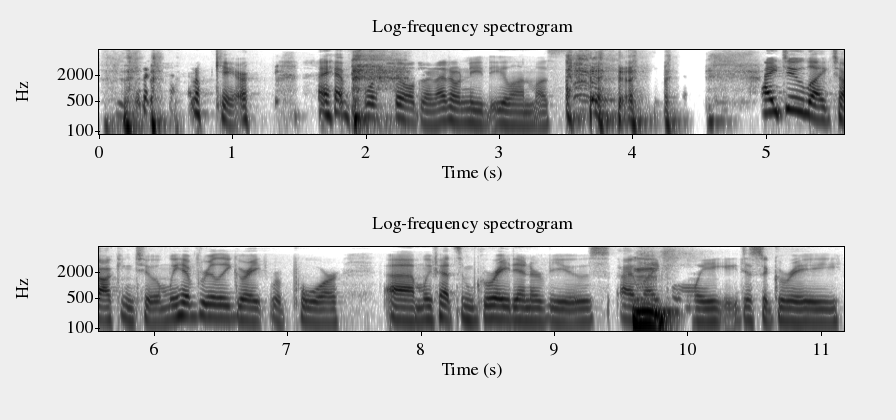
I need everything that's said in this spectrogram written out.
I don't care. I have four children. I don't need Elon Musk. I do like talking to him. We have really great rapport. Um, we've had some great interviews. I mm. like when we disagree.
